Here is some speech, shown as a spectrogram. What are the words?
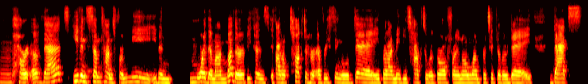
Mhm. part of that. Even sometimes for me, even more than my mother, because if I don't talk to her every single day, but I maybe talk to a girlfriend on one particular day, that's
